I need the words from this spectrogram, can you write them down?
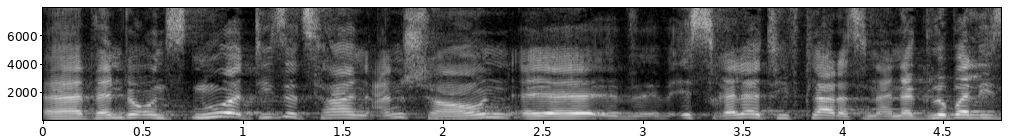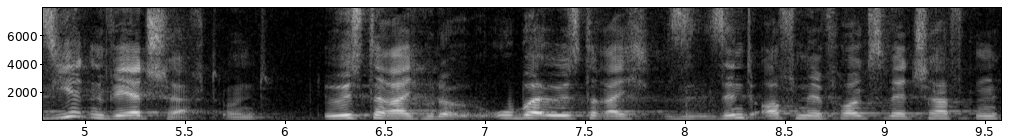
Äh, wenn wir uns nur diese Zahlen anschauen, äh, ist relativ klar, dass in einer globalisierten Wirtschaft und Österreich oder Oberösterreich sind offene Volkswirtschaften,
